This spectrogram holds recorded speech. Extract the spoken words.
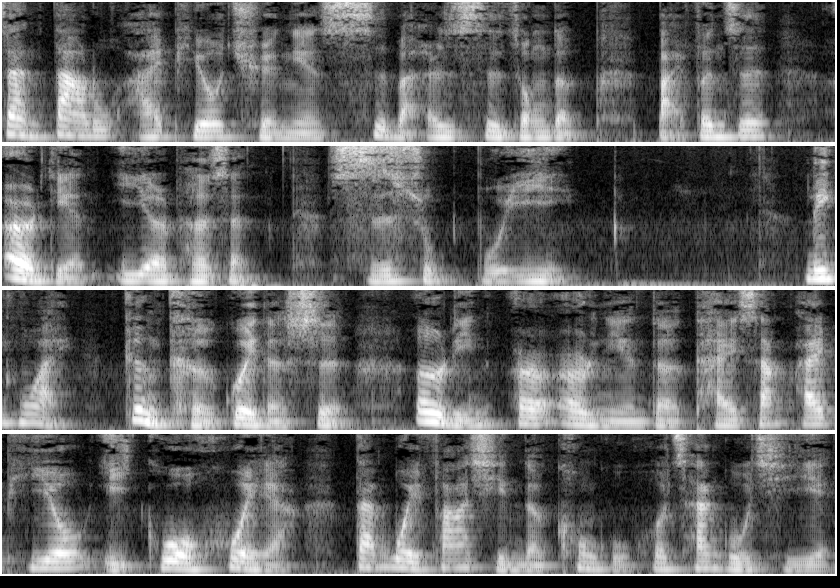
占大陆 IPO 全年四百二十四宗的百分之二点一二 percent，实属不易。另外，更可贵的是，二零二二年的台商 IPO 已过会啊，但未发行的控股或参股企业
